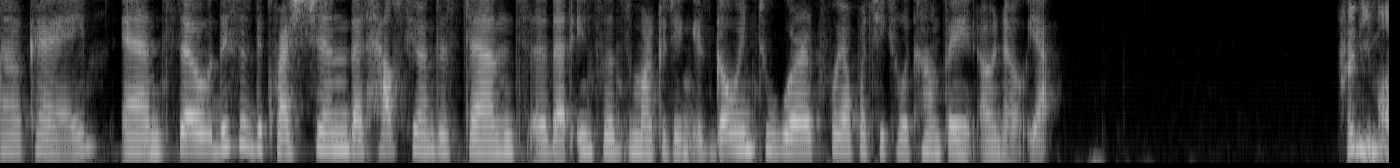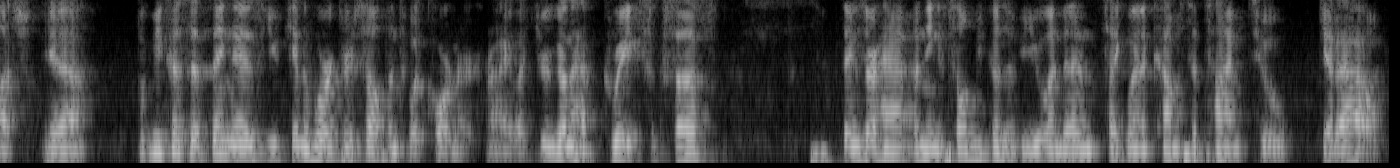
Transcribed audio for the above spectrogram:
Okay. And so this is the question that helps you understand uh, that influencer marketing is going to work for your particular campaign. Oh, no. Yeah. Pretty much. Yeah. But because the thing is, you can work yourself into a corner, right? Like you're going to have great success. Things are happening. It's all because of you. And then it's like when it comes to time to get out,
